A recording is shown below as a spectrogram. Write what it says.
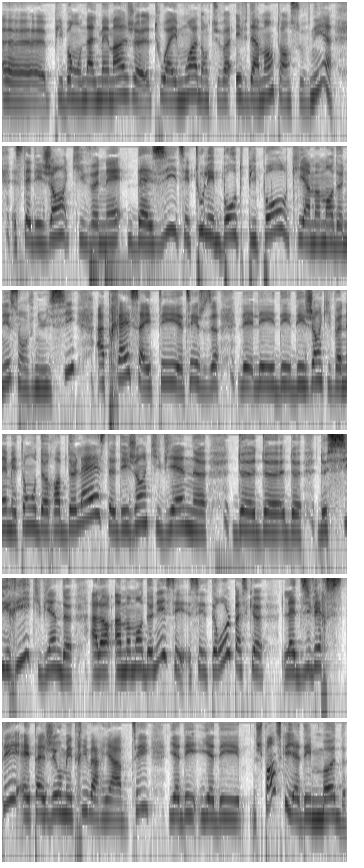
euh, puis bon, on a le même âge, toi et moi, donc tu vas évidemment t'en souvenir. C'était des gens qui venaient d'Asie, tu sais, tous les boat people qui à un moment donné sont venus ici. Après, ça a été je veux dire, les, les- des, des gens qui venaient, mettons, d'Europe de l'Est, des gens qui viennent euh, de, de, de, de Syrie, qui viennent de... Alors, à un moment donné, c'est, drôle parce que la diversité est à géométrie variable. Il y a des... Y a des je pense qu'il y a des modes.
